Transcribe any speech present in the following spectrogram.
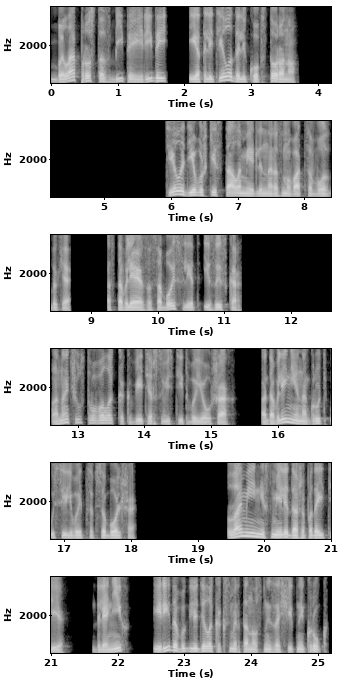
была просто сбита Иридой и отлетела далеко в сторону. Тело девушки стало медленно размываться в воздухе, оставляя за собой след из искр. Она чувствовала, как ветер свистит в ее ушах, а давление на грудь усиливается все больше. Ламии не смели даже подойти. Для них Ирида выглядела как смертоносный защитный круг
